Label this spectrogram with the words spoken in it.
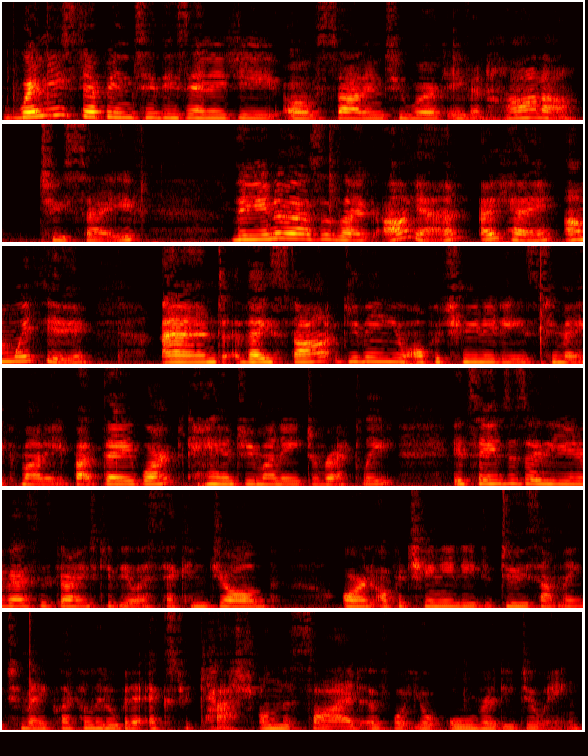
when you step into this energy of starting to work even harder to save, the universe is like, oh yeah, okay, I'm with you. And they start giving you opportunities to make money, but they won't hand you money directly. It seems as though the universe is going to give you a second job or an opportunity to do something to make like a little bit of extra cash on the side of what you're already doing.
